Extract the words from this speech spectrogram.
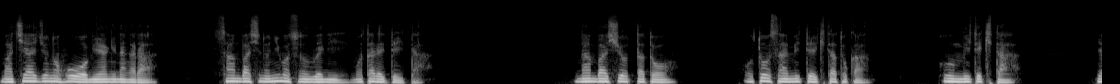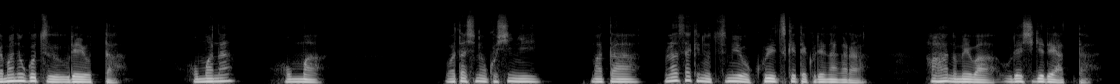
待合所の方を見上げながら桟橋の荷物の上に持たれていた。何番しよったと、お父さん見てきたとか、うん見てきた。山のごつ売れよった。ほんまな？ほんま。私の腰にまた紫の罪をくくりつけてくれながら、母の目は嬉しげであった。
